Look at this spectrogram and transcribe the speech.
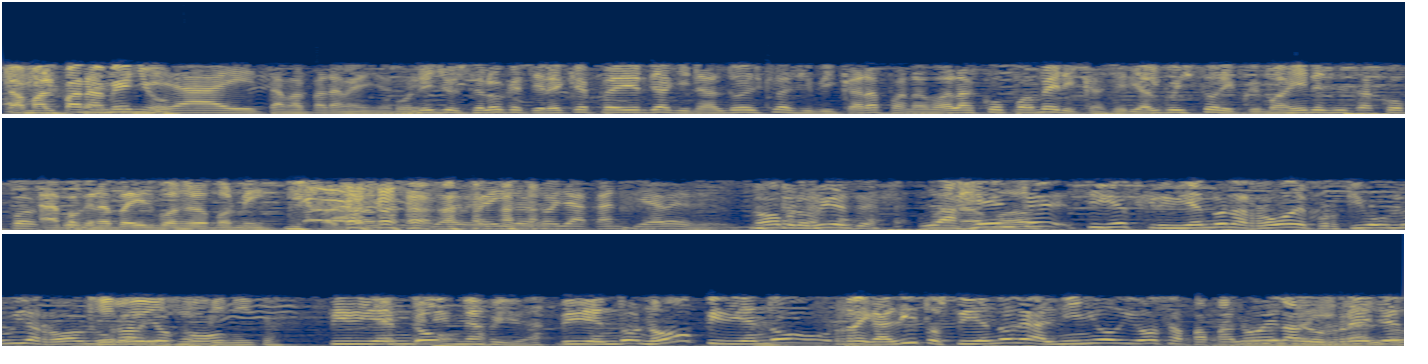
tamal panameño. Y tamal panameño. sí. Bonillo, usted lo que tiene que pedir de aguinaldo es clasificar a Panamá a la Copa América. Sería algo histórico. Imagínese esa Copa. Ah, ¿por qué no pedís vos eso por mí? Yo he pedido eso ya cantidad de veces. No, pero fíjense, la Panamá. gente sigue escribiendo en arroba deportivo blue y arroba ¿Qué blue radio dice Co, Pinito? pidiendo, pidiendo, no, pidiendo regalitos, pidiéndole al niño Dios, a Papá Noel, a los reyes.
